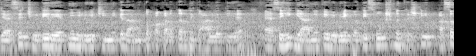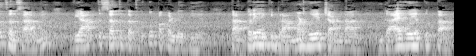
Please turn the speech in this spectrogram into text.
जैसे चीटी रेत में मिली हुई चीनी के दानों को पकड़कर निकाल लेती है, ऐसे ही ज्ञानियों की विवेकवती सूक्ष्म दृष्टि असत संसार में व्याप्त सत्य तत्व को पकड़ लेती है। तात्पर्य है कि ब्राह्मण हो या चांडाल, गाय हो या कुत्ता,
